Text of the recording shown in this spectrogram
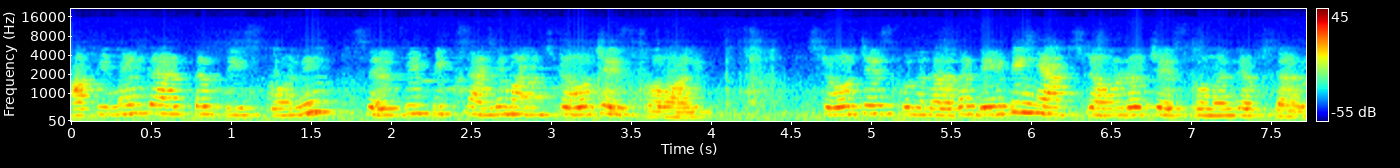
ఆ ఫిమేల్ క్యారెక్టర్ తీసుకొని సెల్ఫీ పిక్స్ అన్ని మనం స్టోర్ చేసుకోవాలి. స్టోర్ చేసుకున్న తర్వాత డేటింగ్ యాప్స్ డౌన్లోడ్ చేసుకోమని చెప్తారు.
